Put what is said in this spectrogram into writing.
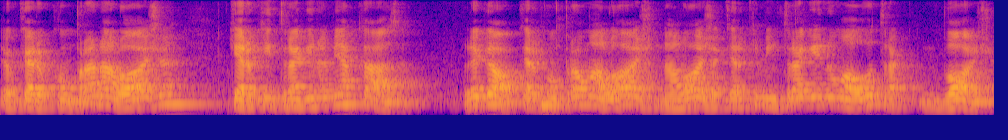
Eu quero comprar na loja, quero que entreguem na minha casa. Legal, quero comprar uma loja, na loja, quero que me entreguem numa outra loja.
